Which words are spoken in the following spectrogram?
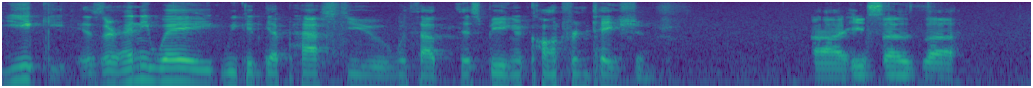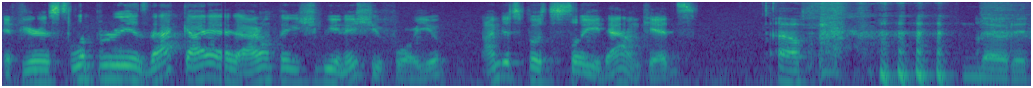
Yiki, is there any way we could get past you without this being a confrontation? Uh, he says, uh, if you're as slippery as that guy, I I don't think it should be an issue for you. I'm just supposed to slow you down, kids. oh. Noted.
